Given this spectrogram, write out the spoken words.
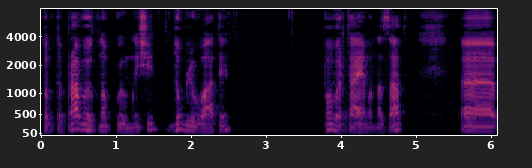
Тобто правою кнопкою миші дублювати. Повертаємо назад. Е,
